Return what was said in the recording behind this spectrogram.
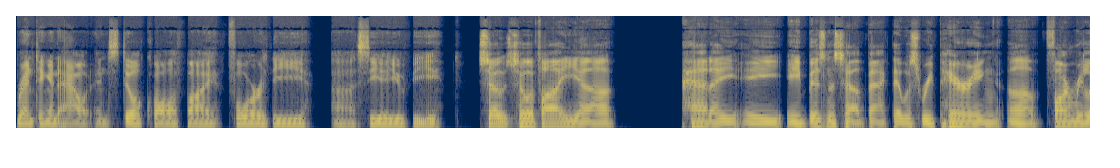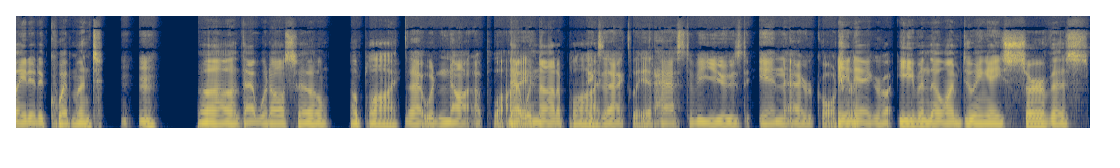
renting it out and still qualify for the uh, CAUV. So so if I uh, had a, a a business out back that was repairing uh, farm related equipment, hmm uh, that would also apply. That would not apply. That would not apply Exactly. It has to be used in agriculture. in agriculture. Even though I'm doing a service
